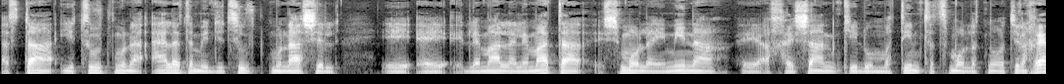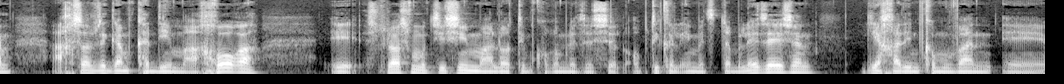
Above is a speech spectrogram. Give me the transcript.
עשתה ייצוב תמונה היה לה תמיד ייצוב תמונה של אה, אה, למעלה למטה שמאלה ימינה אה, החיישן כאילו מתאים את עצמו לתנועות שלכם עכשיו זה גם קדימה אחורה. אה, 360 מעלות הם קוראים לזה של optical image stabilization יחד עם כמובן אה,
